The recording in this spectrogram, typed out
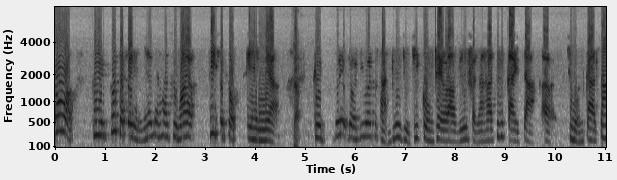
ก็คือก็จะเป็นอย่างนี้นะคะคือว่าที่ประสบเองเนี่ย ครับ คือด้วยโดยที่ว่าสถานทูตอยู่ที่กรุงเทลาวิฟนะคะซึ่งไกลจากเอ่อฉนวนกาซา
